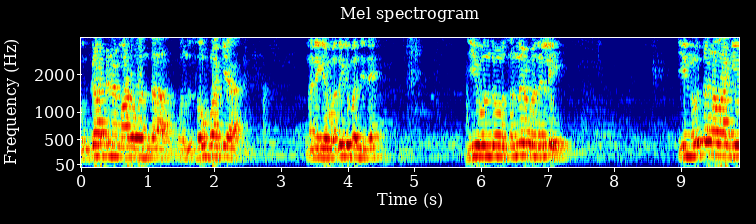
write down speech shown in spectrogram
ಉದ್ಘಾಟನೆ ಮಾಡುವಂಥ ಒಂದು ಸೌಭಾಗ್ಯ ನನಗೆ ಒದಗಿ ಬಂದಿದೆ. ಈ ಒಂದು ಸಂದರ್ಭದಲ್ಲಿ ಈ ನೂತನವಾಗಿ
